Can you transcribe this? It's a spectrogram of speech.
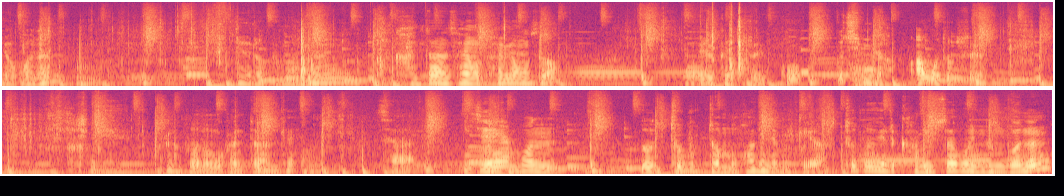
요거는 열어보면은 간단한 사용 설명서 이렇게 들어있고 끝입니다. 아무것도 없어요. 생각보다 너무 간단한데? 자 이제 한번 노트북도 한번 확인해 볼게요. 노트북을 감싸고 있는 거는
